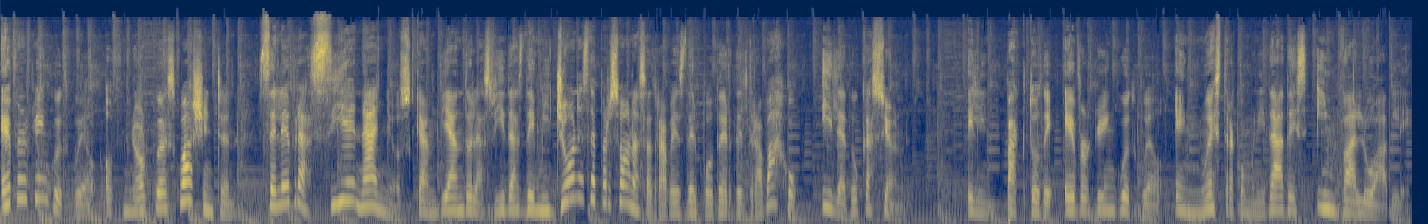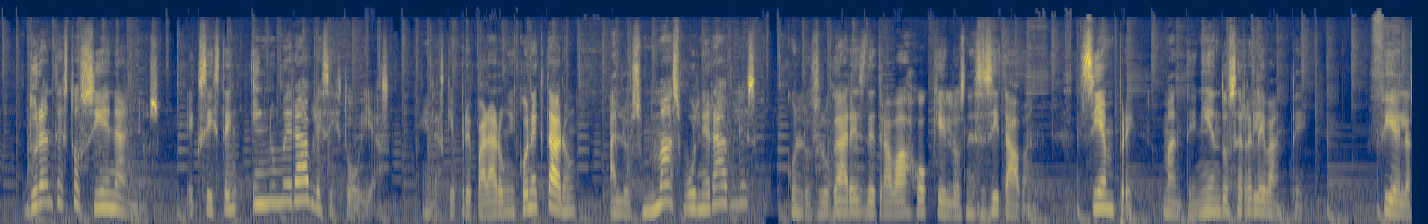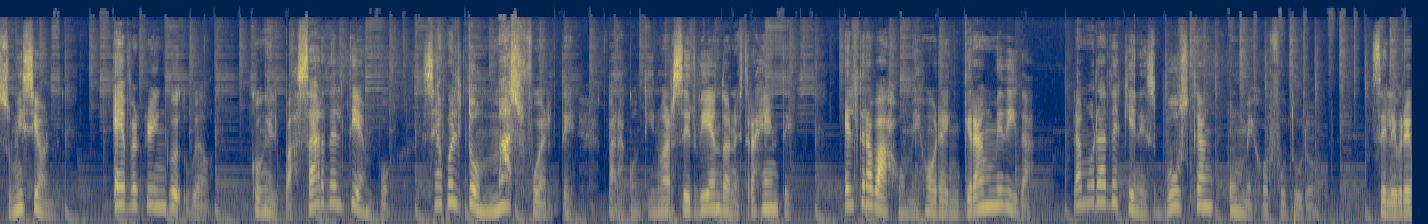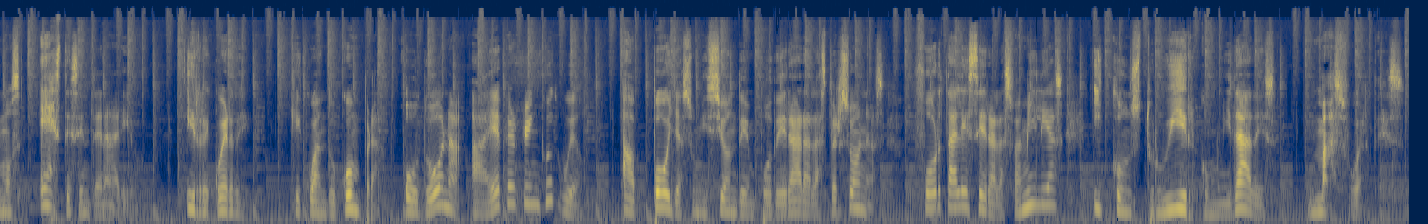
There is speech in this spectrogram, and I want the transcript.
Evergreen Goodwill of Northwest Washington celebra 100 años cambiando las vidas de millones de personas a través del poder del trabajo y la educación. El impacto de Evergreen Goodwill en nuestra comunidad es invaluable. Durante estos 100 años existen innumerables historias en las que prepararon y conectaron a los más vulnerables con los lugares de trabajo que los necesitaban, siempre manteniéndose relevante. Fiel a su misión, Evergreen Goodwill, con el pasar del tiempo, se ha vuelto más fuerte para continuar sirviendo a nuestra gente. El trabajo mejora en gran medida la moral de quienes buscan un mejor futuro. Celebremos este centenario y recuerde que cuando compra o dona a Evergreen Goodwill, apoya su misión de empoderar a las personas, fortalecer a las familias y construir comunidades más fuertes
